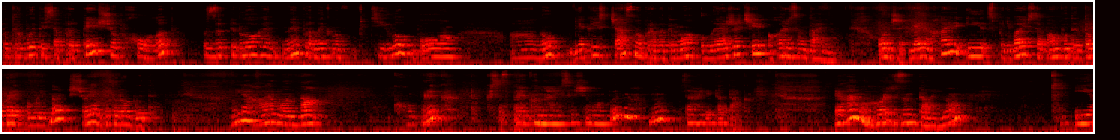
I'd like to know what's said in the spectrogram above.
потурбуйтеся про те, щоб холод з підлоги не проникнув в тіло, бо ну, якийсь час ми проведемо лежачи горизонтально. Отже, я лягаю і сподіваюся, вам буде добре видно, що я буду робити. Ми лягаємо на коврик. Переконаюся, що вам видно. Ну, взагалі-то так. Лягаємо горизонтально і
